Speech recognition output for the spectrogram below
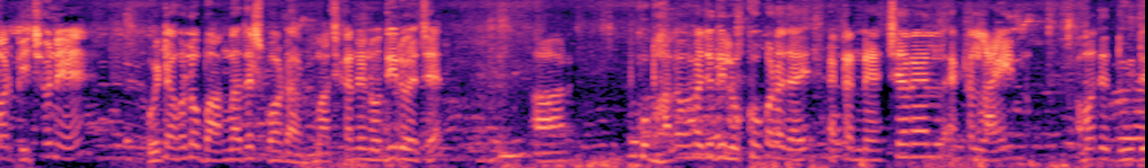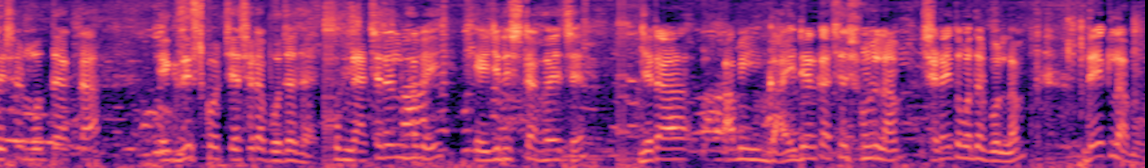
আমার পিছনে ওইটা হলো বাংলাদেশ বর্ডার মাঝখানে নদী রয়েছে। আর খুব ভালোভাবে যদি লক্ষ্য করা যায়, একটা ন্যাচারাল একটা লাইন আমাদের দুই দেশের মধ্যে একটা এক্সিস্ট করছে, সেটা বোঝা যায়। খুব ন্যাচারালভাবেই এই জিনিসটা হয়েছে, যেটা আমি গাইডের কাছে শুনলাম, সেটাই তোমাদের বললাম। দেখলামও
